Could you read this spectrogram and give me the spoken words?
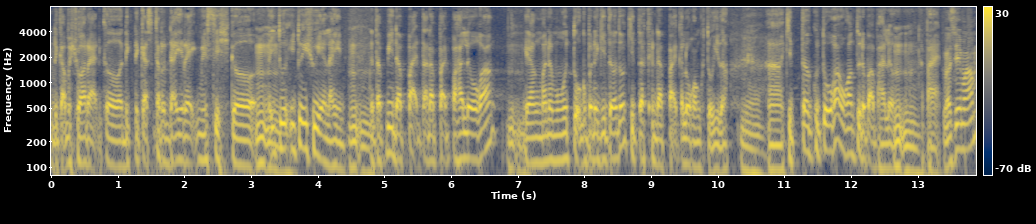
dekat mesyuarat ke de- dekat secara direct message ke. Mm-mm. Itu itu isu yang lain. Mm-mm. Tetapi dapat tak dapat pahala orang yang mana mengutuk kepada kita tu kita akan dapat kalau orang kutuk kita. Ya. Ha, kita kutuk orang orang tu dapat pahala. Mm-mm. Dapat. Terima kasih, Mam.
